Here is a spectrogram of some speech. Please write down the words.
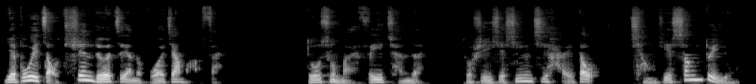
也不会找天德这样的国家麻烦。多数买飞船的都是一些星际海盗抢劫商队用的，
